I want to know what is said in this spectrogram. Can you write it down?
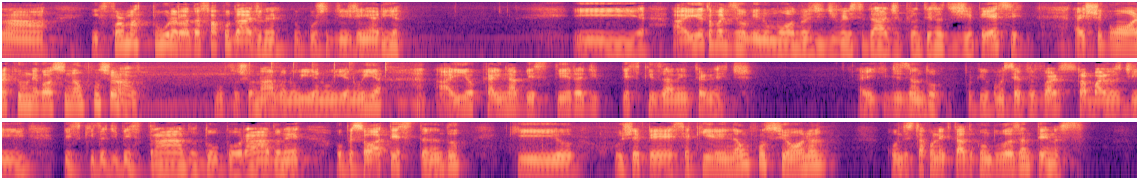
na, em formatura lá da faculdade, né? No curso de engenharia. E aí eu estava desenvolvendo um módulo de diversidade de antenas de GPS. Aí chegou uma hora que o negócio não funcionava. Não funcionava, não ia, não ia, não ia. Aí eu caí na besteira de pesquisar na internet. Aí que desandou, porque eu comecei a ver vários trabalhos de pesquisa de mestrado, doutorado, né? O pessoal atestando que o, o GPS aqui ele não funciona quando está conectado com duas antenas.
